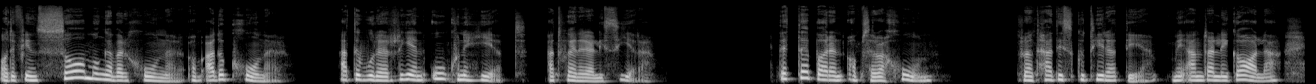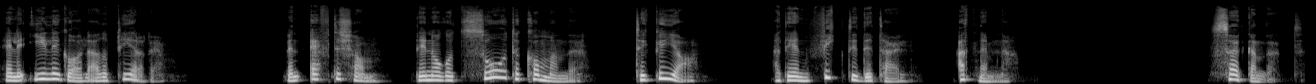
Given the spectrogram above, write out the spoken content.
Och det finns så många versioner av adoptioner att det vore ren okunnighet att generalisera. Detta är bara en observation från att ha diskuterat det med andra legala eller illegala adopterade. Men eftersom det är något så återkommande tycker jag att det är en viktig detalj att nämna. Sökandet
